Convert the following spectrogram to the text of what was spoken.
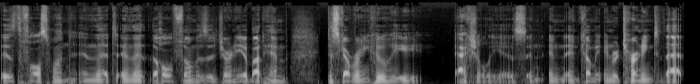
is the false one, and that and that the whole film is a journey about him discovering who he actually is, and and, and coming and returning to that.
